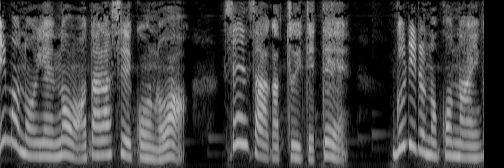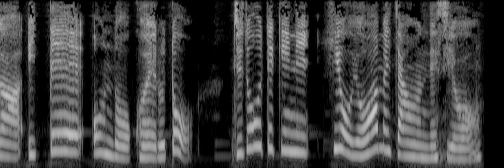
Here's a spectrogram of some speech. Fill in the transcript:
今の家の新しいコンロは、センサーがついてて、グリルの庫内が一定温度を超えると、自動的に火を弱めちゃうんですよ。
